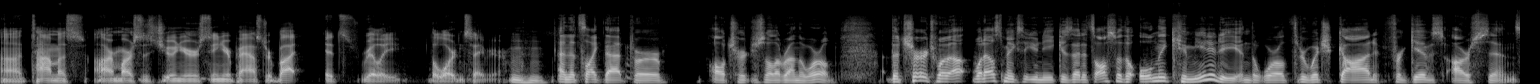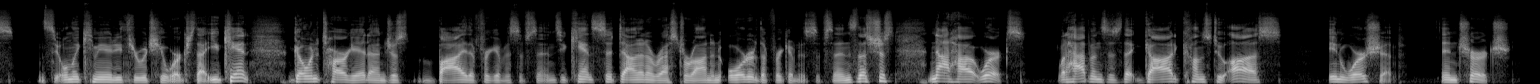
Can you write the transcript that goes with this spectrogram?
Uh, Thomas R. Marcis Jr., senior pastor, but it's really the Lord and Savior. Mm-hmm. And it's like that for all churches all around the world. The church, what, else makes it unique is that it's also the only community in the world through which God forgives our sins. It's the only community through which he works that. You can't go into Target and just buy the forgiveness of sins. You can't sit down in a restaurant and order the forgiveness of sins. That's just not how it works. What happens is that God comes to us in worship, in church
